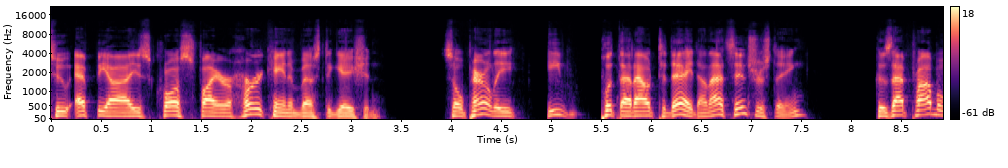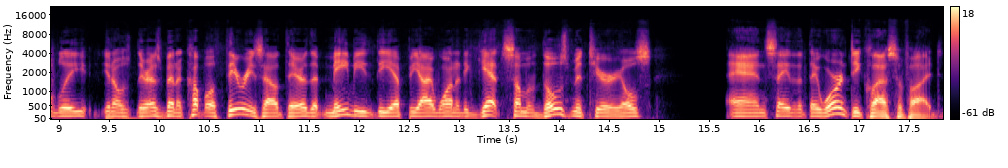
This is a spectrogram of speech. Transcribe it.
to FBI's Crossfire hurricane investigation. So apparently he put that out today. Now that's interesting because that probably, you know, there has been a couple of theories out there that maybe the FBI wanted to get some of those materials and say that they weren't declassified.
